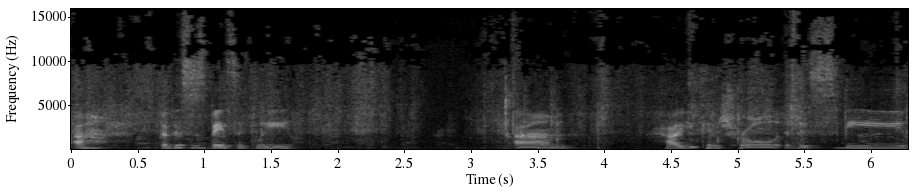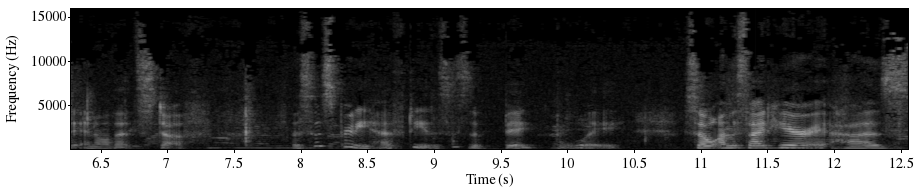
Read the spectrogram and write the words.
Uh, but this is basically um, how you control the speed and all that stuff. This is pretty hefty. This is a big boy. So on the side here, it has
